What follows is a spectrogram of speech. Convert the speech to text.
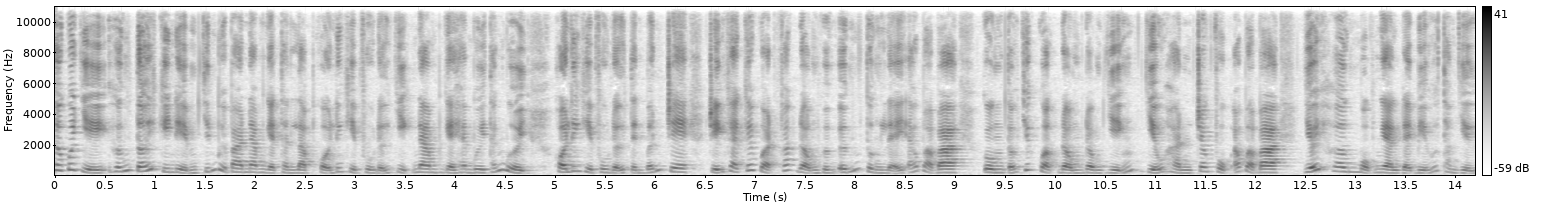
Thưa quý vị, hướng tới kỷ niệm 93 năm ngày thành lập Hội Liên hiệp Phụ nữ Việt Nam ngày 20 tháng 10, Hội Liên hiệp Phụ nữ tỉnh Bến Tre triển khai kế hoạch phát động hưởng ứng tuần lễ áo bà ba cùng tổ chức hoạt động đồng diễn, diễu hành trang phục áo bà ba với hơn 1.000 đại biểu tham dự.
